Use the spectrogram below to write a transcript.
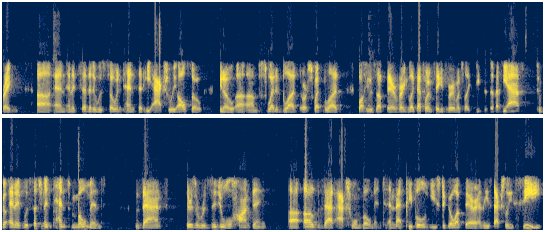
right? Uh, and and it said that it was so intense that he actually also, you know, uh, um, sweated blood or sweat blood while he was up there. Very like that's why I'm saying it's very much like Jesus. And then he asked to go, and it was such an intense moment that there's a residual haunting uh, of that actual moment, and that people used to go up there and they used to actually see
